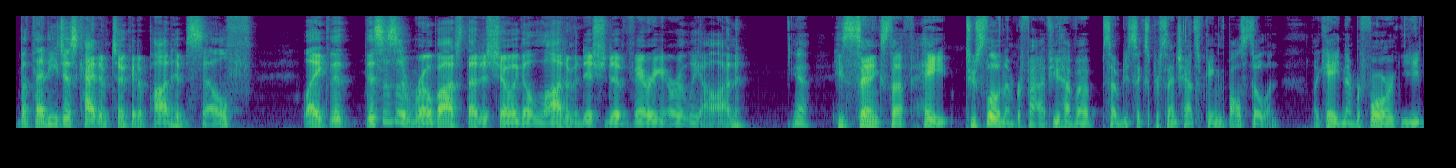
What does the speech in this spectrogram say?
But then he just kind of took it upon himself like th- this is a robot that is showing a lot of initiative very early on. Yeah. He's saying stuff. Hey, too slow, number five. You have a 76% chance of getting the ball stolen. Like, hey, number four, you,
